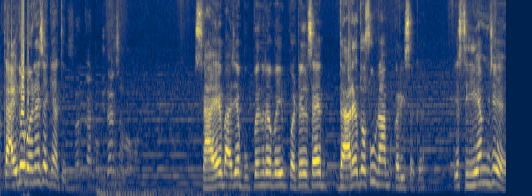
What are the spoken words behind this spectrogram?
કાયદો બને છે ક્યાંથી? વિધાનસભામાં. સાહેબ આજે ભૂપેન્દ્રભાઈ પટેલ સાહેબ ધારે તો શું ના કરી શકે? એ સીએમ છે.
